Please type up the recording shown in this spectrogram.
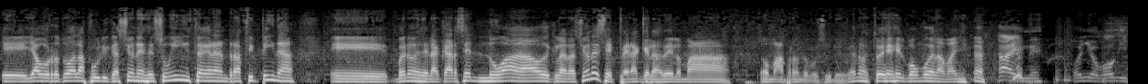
Eh, ya borró todas las publicaciones de su Instagram. Rafi Pina, eh, bueno, desde la cárcel no ha dado declaraciones. Se espera que las dé lo más, lo más pronto posible. Bueno, esto es el bombo de la mañana. Ay. Coño, Gogi.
